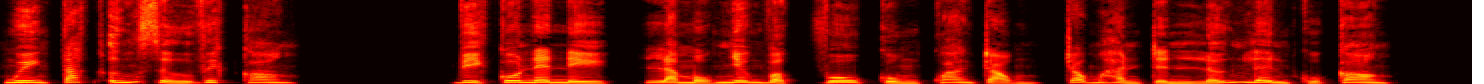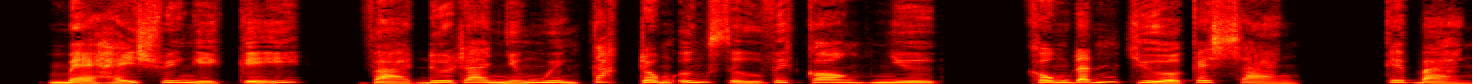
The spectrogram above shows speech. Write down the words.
Nguyên tắc ứng xử với con vì cô Nanny là một nhân vật vô cùng quan trọng trong hành trình lớn lên của con. Mẹ hãy suy nghĩ kỹ và đưa ra những nguyên tắc trong ứng xử với con như không đánh chừa cái sàn, cái bàn,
